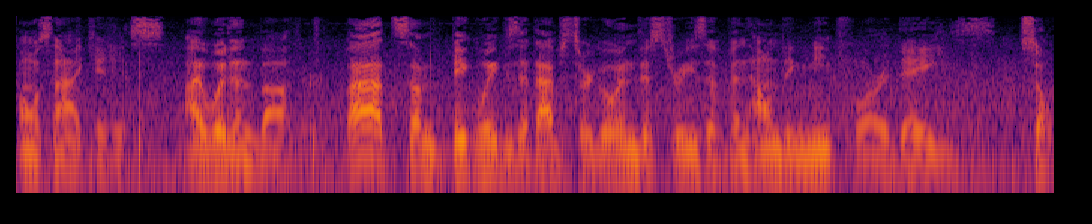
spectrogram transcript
on s'en. I wouldn't bother. But some bigwigs at Abstergo Industries have been hounding me for days. So,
